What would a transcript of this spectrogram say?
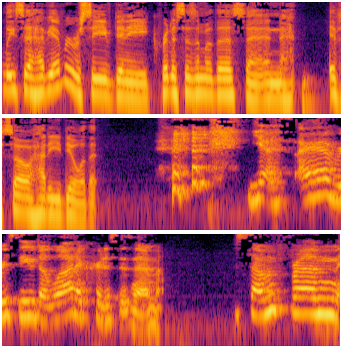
Lisa, have you ever received any criticism of this? And if so, how do you deal with it? Yes, I have received a lot of criticism. Some from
